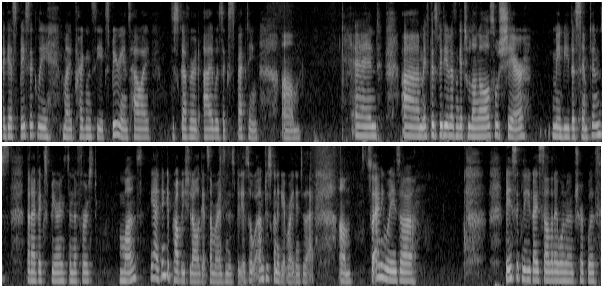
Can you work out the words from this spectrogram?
I guess, basically my pregnancy experience, how I discovered I was expecting. Um, and um, if this video doesn't get too long, I'll also share maybe the symptoms that I've experienced in the first month. Yeah, I think it probably should all get summarized in this video. So I'm just going to get right into that. Um, so anyways, uh, basically you guys saw that I went on a trip with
